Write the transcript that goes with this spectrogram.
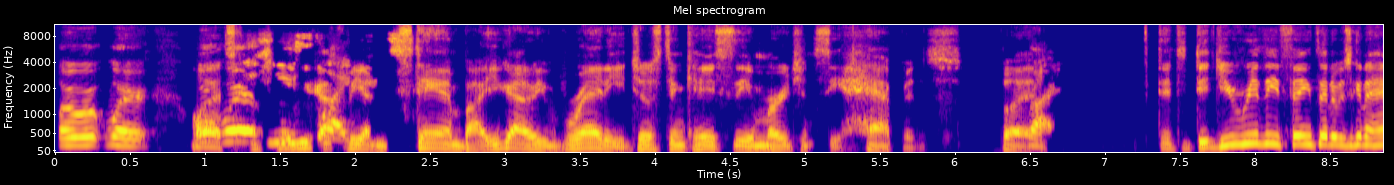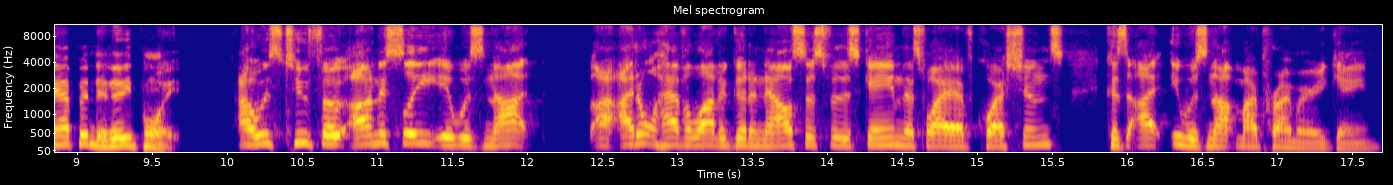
or we're we're, Well, we're, we're at that's- least you got to like, be on standby. You got to be ready just in case the emergency happens. But Right. did, did you really think that it was going to happen at any point? I was too fo- honestly, it was not I I don't have a lot of good analysis for this game. That's why I have questions because I it was not my primary game.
